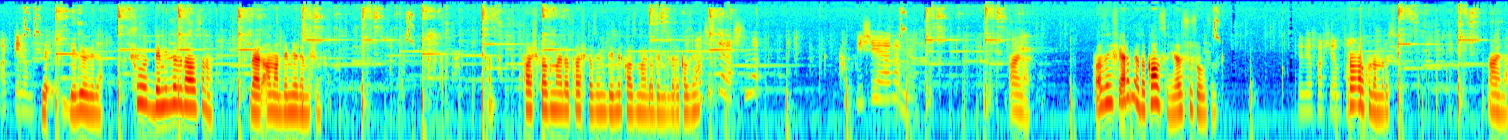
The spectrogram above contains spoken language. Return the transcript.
Bak geliyormuş. Ge- geliyor geliyor. Şu demirleri de alsana. Ver aman demir demişim. Ben taş kazmayla taş kazayım. Demir kazmayla demirleri kazayım. İster aslında bir işe yaramıyor. Aynen. Fazla işe yaramıyor da kalsın ya süs olsun. Ev yaparken falan. Daha kullanırız. Aynen.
